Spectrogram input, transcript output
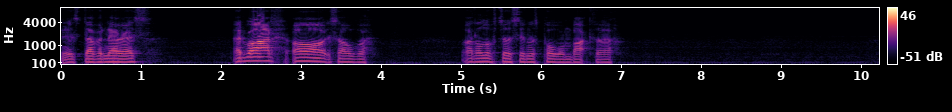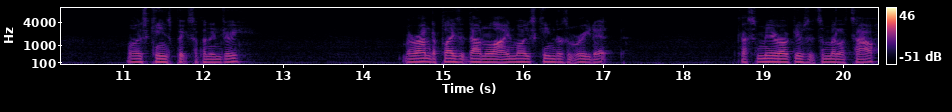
Here's David Neres. Edouard! Oh, it's over. I'd have loved to have seen us pull one back there. Moise Keans picks up an injury. Miranda plays it down the line. Moise Kean doesn't read it. Casemiro gives it to Militao.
